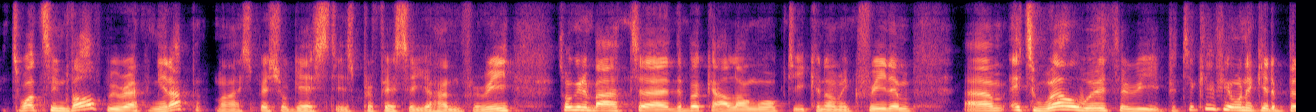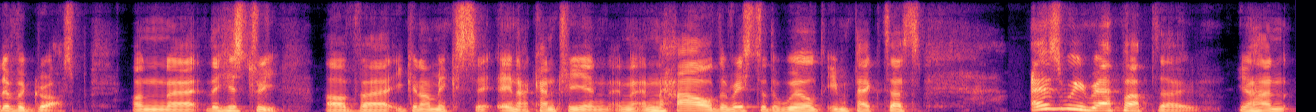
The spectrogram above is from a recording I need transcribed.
It's what's involved. We're wrapping it up. My special guest is Professor Johan Fourie, talking about uh, the book Our Long Walk to Economic Freedom. Um, it's well worth a read, particularly if you want to get a bit of a grasp on uh, the history of uh, economics in our country and, and, and how the rest of the world impacts us. As we wrap up, though, Johan,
